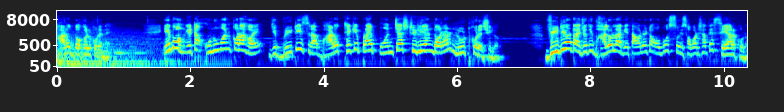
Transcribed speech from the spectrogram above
ভারত দখল করে নেয়। এবং এটা অনুমান করা হয় যে ব্রিটিশরা ভারত থেকে প্রায় পঞ্চাশ ট্রিলিয়ন ডলার লুট করেছিল। ভিডিওটা যদি ভালো লাগে তাহলে এটা অবশ্যই সবার সাথে শেয়ার করো।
